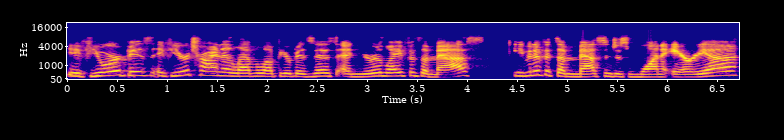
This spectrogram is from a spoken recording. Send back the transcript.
If your business if you're trying to level up your business and your life is a mess, even if it's a mess in just one area,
